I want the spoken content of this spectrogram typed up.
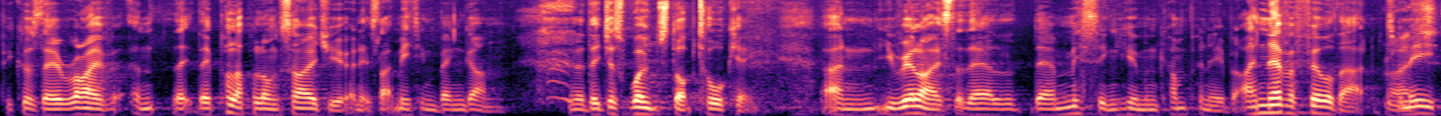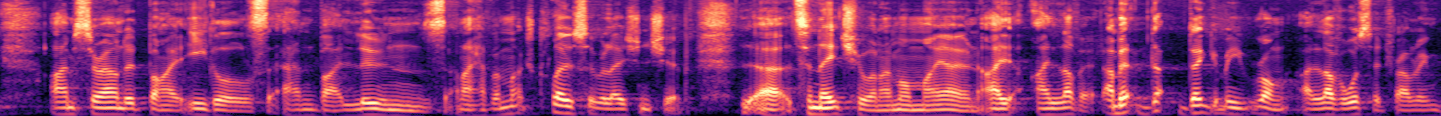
because they arrive and they, they pull up alongside you and it's like meeting Ben Gunn. You know, they just won't stop talking and you realize that they're, they're missing human company. But I never feel that. Right. To me, I'm surrounded by eagles and by loons, and I have a much closer relationship uh, to nature when I'm on my own. I, I love it. I mean, don't get me wrong, I love also traveling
